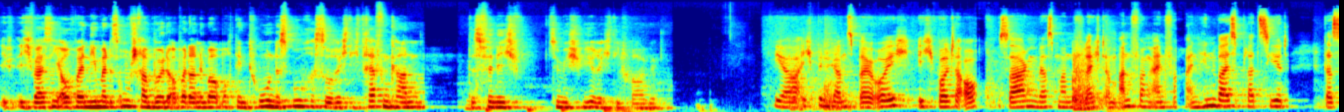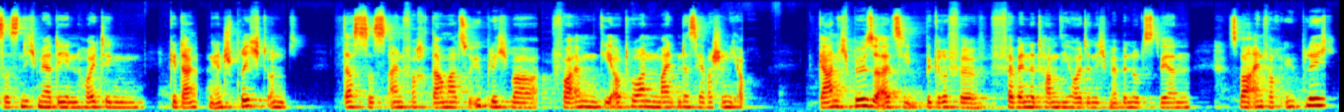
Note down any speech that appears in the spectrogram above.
ich, ich, weiß nicht, auch wenn jemand das umschreiben würde, ob er dann überhaupt noch den Ton des Buches so richtig treffen kann. Das finde ich ziemlich schwierig, die Frage. Ja, ich bin ganz bei euch. Ich wollte auch sagen, dass man vielleicht am Anfang einfach einen Hinweis platziert, dass das nicht mehr den heutigen Gedanken entspricht und dass es einfach damals so üblich war. Vor allem die Autoren meinten das ja wahrscheinlich auch gar nicht böse, als sie Begriffe verwendet haben, die heute nicht mehr benutzt werden. Es war einfach üblich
